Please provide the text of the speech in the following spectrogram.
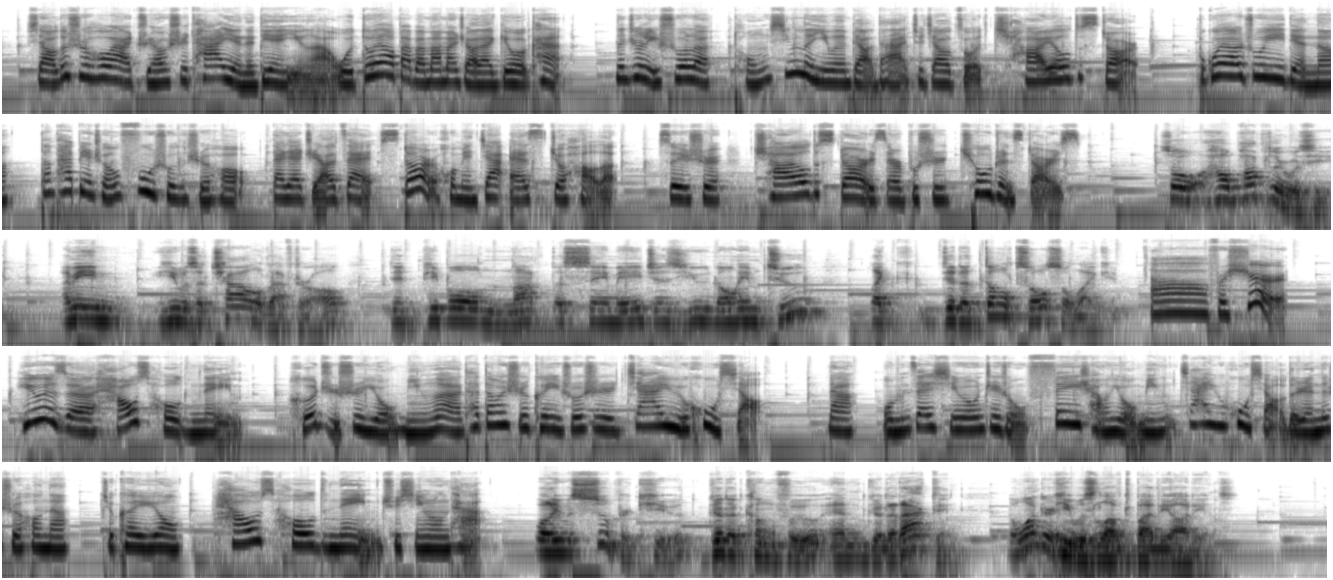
小的时候啊，只要是他演的电影啊，我都要爸爸妈妈找来给我看。那这里说了童星的英文表达就叫做 child star。不过要注意一点呢，当它变成复数的时候，大家只要在 star 后面加 s 就好了。所以是 child stars 而不是 children stars。So how popular was he? I mean, he was a child after all. Did people not the same age as you know him too? Like, did adults also like him? Ah, for sure. He was a household name，何止是有名啊，他当时可以说是家喻户晓。那我们在形容这种非常有名、家喻户晓的人的时候呢，就可以用 household name 去形容他。Well, he was super cute, good at kung fu, and good at acting. No wonder he was loved by the audience.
